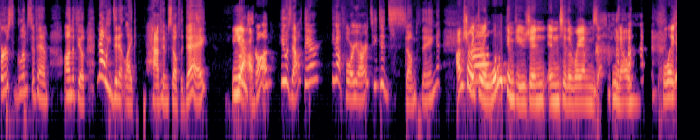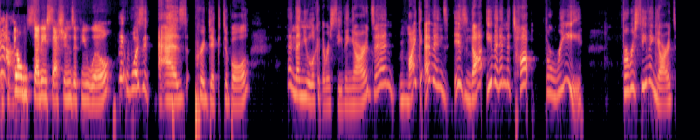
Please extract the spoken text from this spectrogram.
first glimpse of him on the field. Now he didn't like have himself a day. Yeah, we saw him. He was out there He got four yards. He did something. I'm sure it threw a little confusion into the Rams, you know, play Yeah. film study sessions, if you will. It wasn't as predictable. And then you look at the receiving yards, and Mike Evans is not even in the top three for receiving yards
